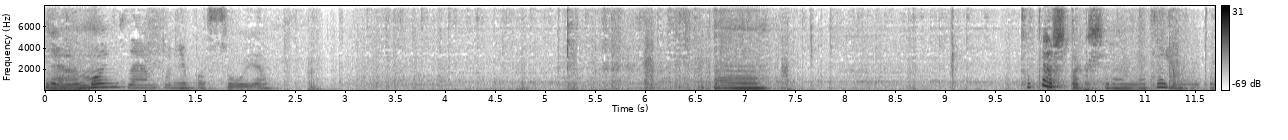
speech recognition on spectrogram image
Nie, moim zdaniem to nie pasuje. Mm. To też tak średnio, też bym to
